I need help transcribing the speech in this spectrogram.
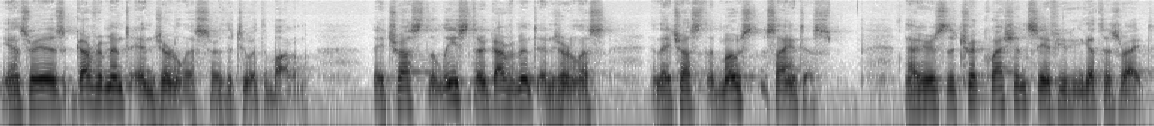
The answer is government and journalists are the two at the bottom. They trust the least their government and journalists, and they trust the most scientists. Now, here's the trick question. See if you can get this right.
